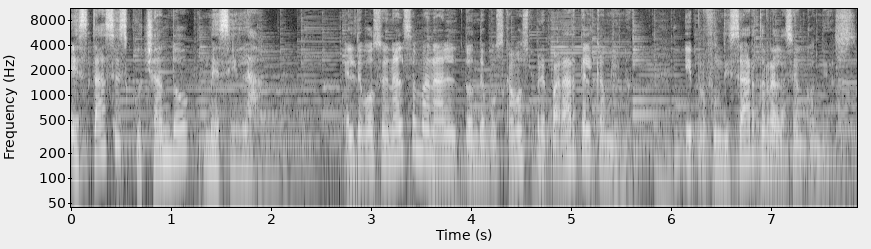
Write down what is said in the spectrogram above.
Estás escuchando Mesilá, el devocional semanal donde buscamos prepararte el camino y profundizar tu relación con Dios.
